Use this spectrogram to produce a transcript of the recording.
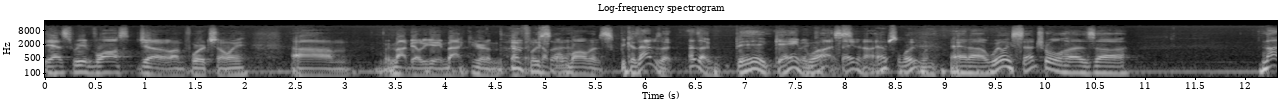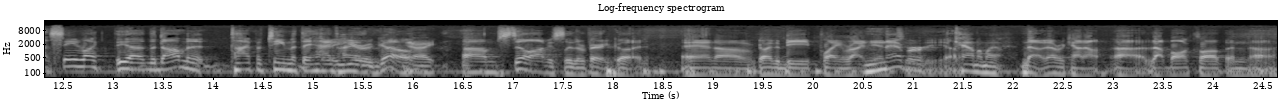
Yes, we've lost Joe, unfortunately. Um, we might be able to get him back here in a, couple so. of moments because that was a that was a big game in It Class was. A tonight. Absolutely. And uh, Wheeling Central has uh, not seemed like the uh, the dominant type of team that they had They've a year had- ago. right. Um, still, obviously, they're very good and um, going to be playing right into Never the, uh, count them out. no, never count out uh, that ball club, and uh,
